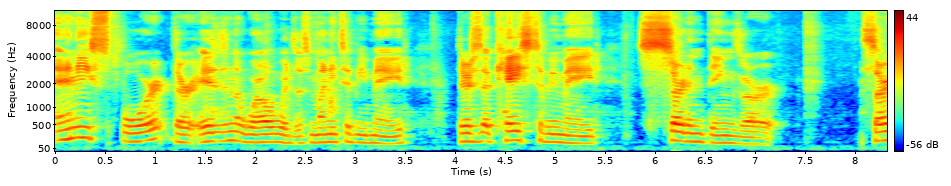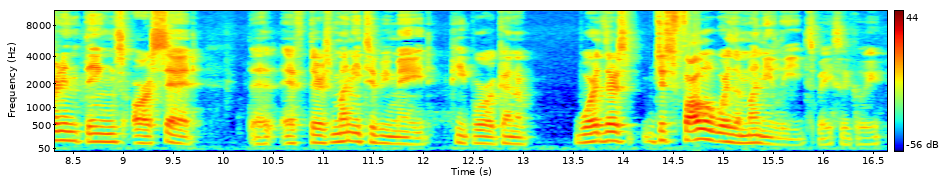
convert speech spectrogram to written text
any sport there is in the world where there's money to be made there's a case to be made certain things are certain things are said that if there's money to be made people are gonna where there's just follow where the money leads basically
